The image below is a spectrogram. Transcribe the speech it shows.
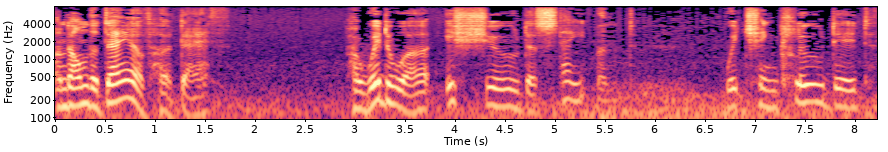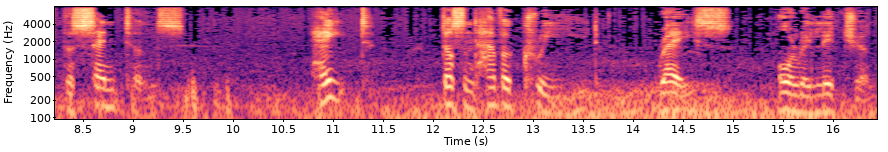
And on the day of her death, her widower issued a statement which included the sentence Hate doesn't have a creed, race, or religion.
